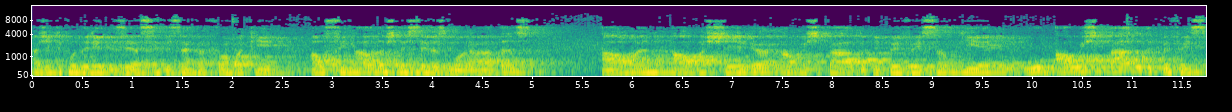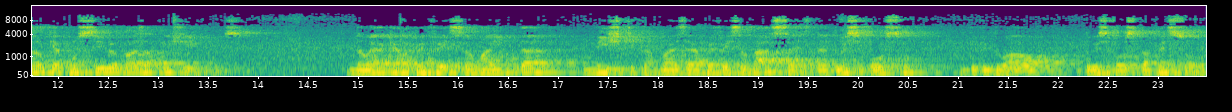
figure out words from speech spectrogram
a gente poderia dizer assim de certa forma que ao final das terceiras moradas, a alma, a alma chega a um estado de perfeição que é o, ao estado de perfeição que é possível nós atingirmos. Não é aquela perfeição ainda mística, mas é a perfeição da ascese, né? do esforço individual, do esforço da pessoa.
